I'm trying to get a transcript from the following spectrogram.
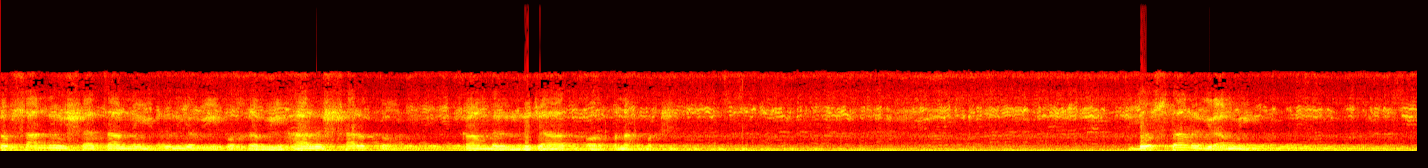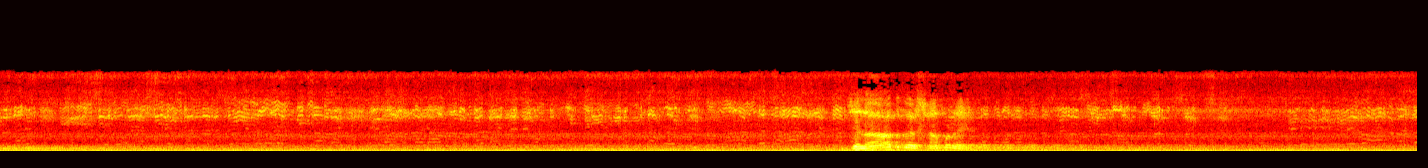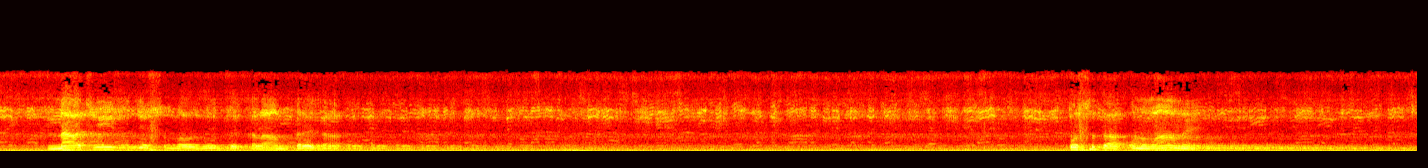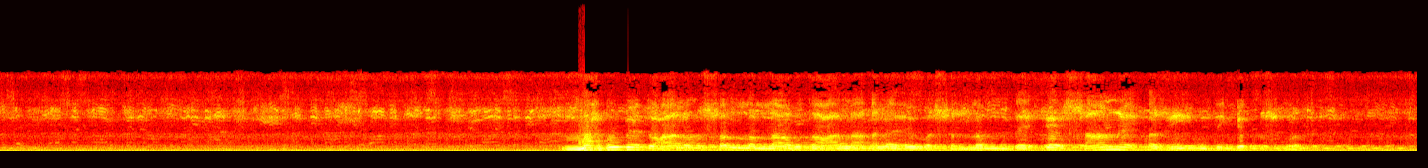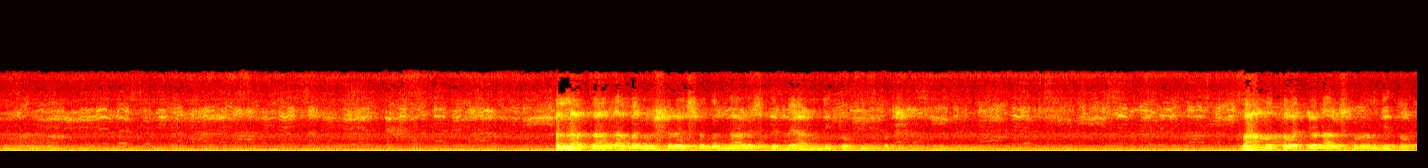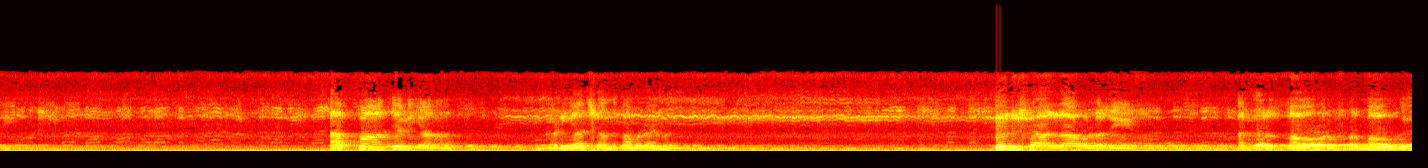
نقصانی شیطانی، دنیاوی، اخروی، ہر شر تو کامل نجات اور پناہ بخش دوستان گرامی جس موضوع پہ کلام کرے گا۔ اس کا عنوان ہے محبوب دعالم صلی اللہ تعالی علیہ وسلم دے احسان عظیم دی ایک صورت اللہ تعالی مینو شر صدر نالس کے بیان دی توفیق بخش۔ سانو توجہ نال سنن دی توفیق۔ آپ جڑیاں گڑیاں چند پم رہے ان شاء اللہ اگر غور فرماؤ گے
